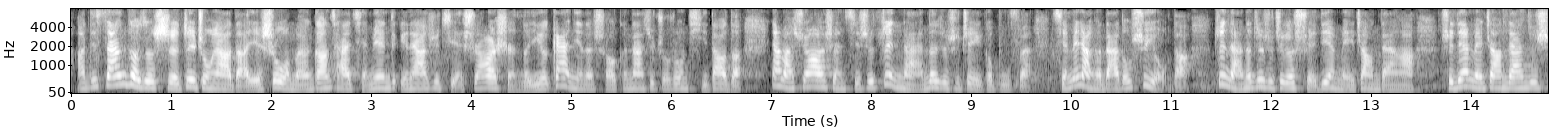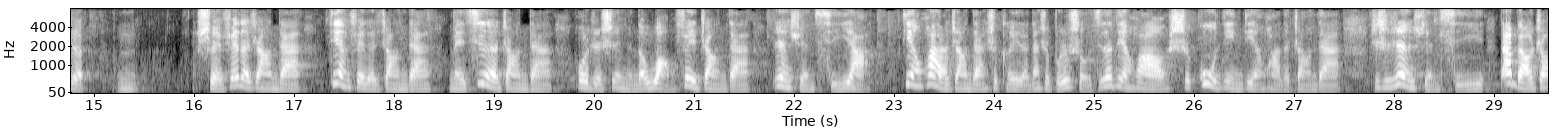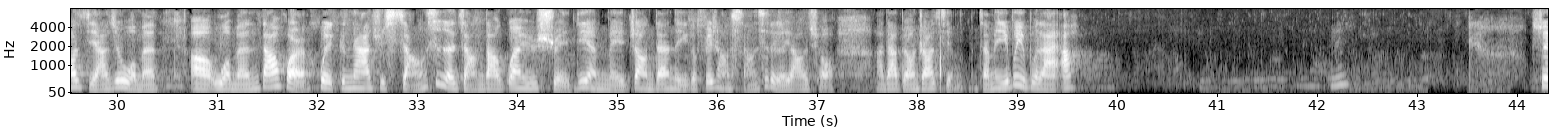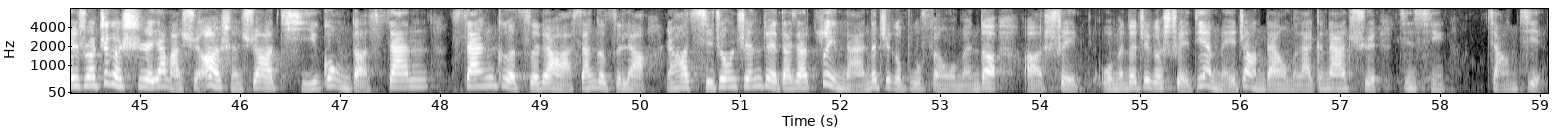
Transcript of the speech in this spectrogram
啊，第三个就是最重要的，也是我们刚才前面给大家去解释二审的一个概念的时候，跟大家去着重提到的，亚马逊二审其实最难的就是这一个部分，前面两个大家都是有的，最难的就是这个水电煤账单啊。水水电煤账单就是，嗯，水费的账单、电费的账单、煤气的账单，或者是你们的网费账单，任选其一啊。电话的账单是可以的，但是不是手机的电话哦，是固定电话的账单，这是任选其一。大家不要着急啊，就是我们呃，我们待会儿会跟大家去详细的讲到关于水电煤账单的一个非常详细的一个要求啊，大家不用着急，咱们一步一步来啊。所以说这个是亚马逊二审需要提供的三三个资料啊，三个资料。然后其中针对大家最难的这个部分，我们的呃水我们的这个水电煤账单，我们来跟大家去进行讲解。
